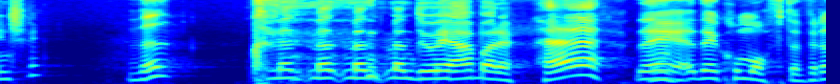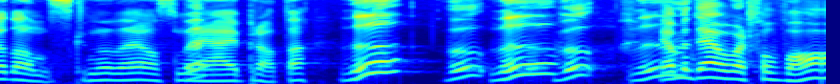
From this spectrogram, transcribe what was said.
unnskyld? Hva? Men, men, men, men du og jeg bare hæ? Det, det kom ofte fra danskene, det, altså når jeg prata. Ja, men det er jo i hvert fall hva.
